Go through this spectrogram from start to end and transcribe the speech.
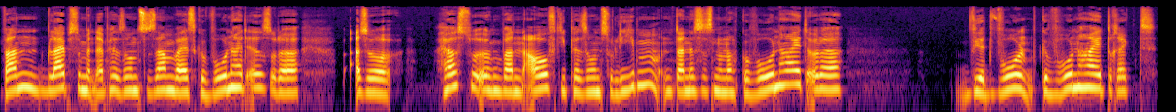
Wann bleibst du mit einer Person zusammen, weil es Gewohnheit ist? Oder, also, hörst du irgendwann auf, die Person zu lieben und dann ist es nur noch Gewohnheit? Oder wird Wohn Gewohnheit direkt,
